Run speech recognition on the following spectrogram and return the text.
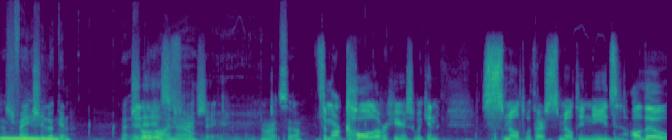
It's fancy looking. That's It all I know. fancy. All right, so Some more coal over here so we can smelt with our smelting needs. Although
